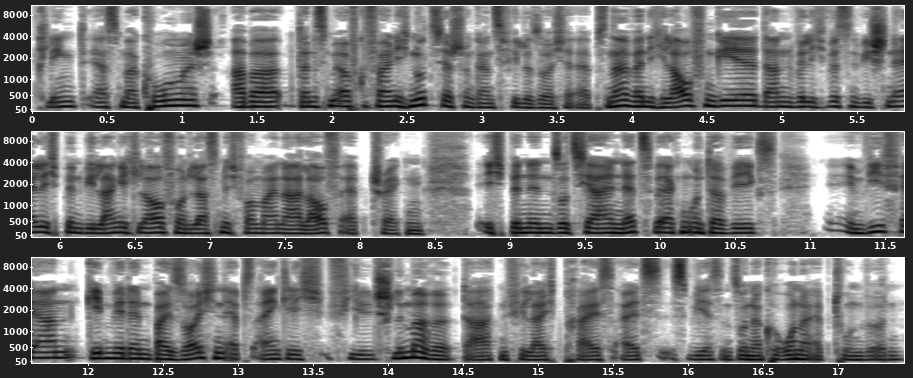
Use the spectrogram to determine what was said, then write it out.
klingt erstmal komisch, aber dann ist mir aufgefallen, ich nutze ja schon ganz viele solche Apps. Ne? Wenn ich laufen gehe, dann will ich wissen, wie schnell ich bin, wie lange ich laufe und lass mich von meiner Lauf-App tracken. Ich bin in sozialen Netzwerken unterwegs. Inwiefern geben wir denn bei solchen Apps eigentlich viel schlimmere Daten vielleicht preis, als wir es in so einer Corona-App tun würden?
